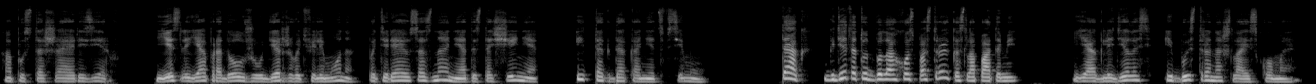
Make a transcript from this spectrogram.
опустошая резерв. Если я продолжу удерживать Филимона, потеряю сознание от истощения, и тогда конец всему. «Так, где-то тут была хозпостройка с лопатами». Я огляделась и быстро нашла искомое.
